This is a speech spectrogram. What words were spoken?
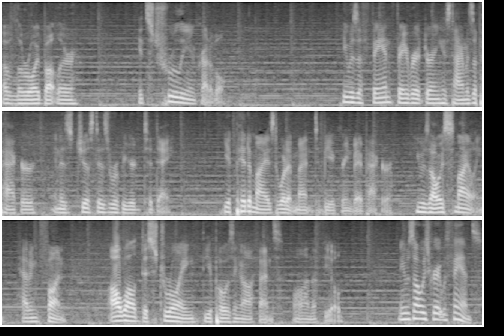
of Leroy Butler, it's truly incredible. He was a fan favorite during his time as a Packer and is just as revered today. He epitomized what it meant to be a Green Bay Packer. He was always smiling, having fun, all while destroying the opposing offense while on the field. And he was always great with fans.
